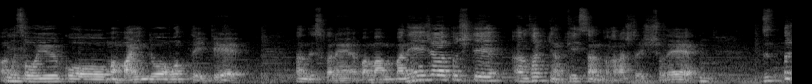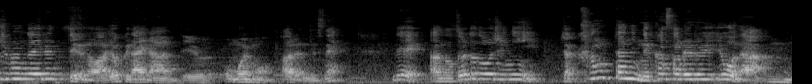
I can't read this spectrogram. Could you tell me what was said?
あの、うん。そういうこう、まあ、マインドを持っていてなんですかねやっぱ、まあ、マネージャーとしてあのさっきの岸さんの話と一緒で、ずっと自分がいるっていうのは良くないなっていう思いもあるんですねであのそれと同時にじゃあ簡単に抜かされるようなうん。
